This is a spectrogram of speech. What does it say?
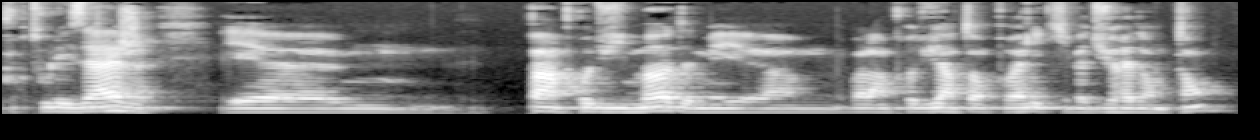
pour tous les âges et pas un produit mode mais voilà un produit intemporel qui va durer dans le temps,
